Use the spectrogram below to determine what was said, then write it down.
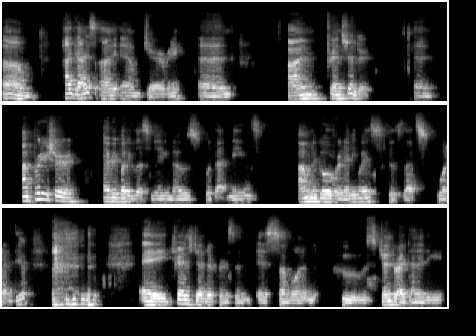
Um, hi, guys. I am Jeremy, and I'm transgender. And I'm pretty sure everybody listening knows what that means. I'm going to go over it anyways, because that's what I do. a transgender person is someone whose gender identity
